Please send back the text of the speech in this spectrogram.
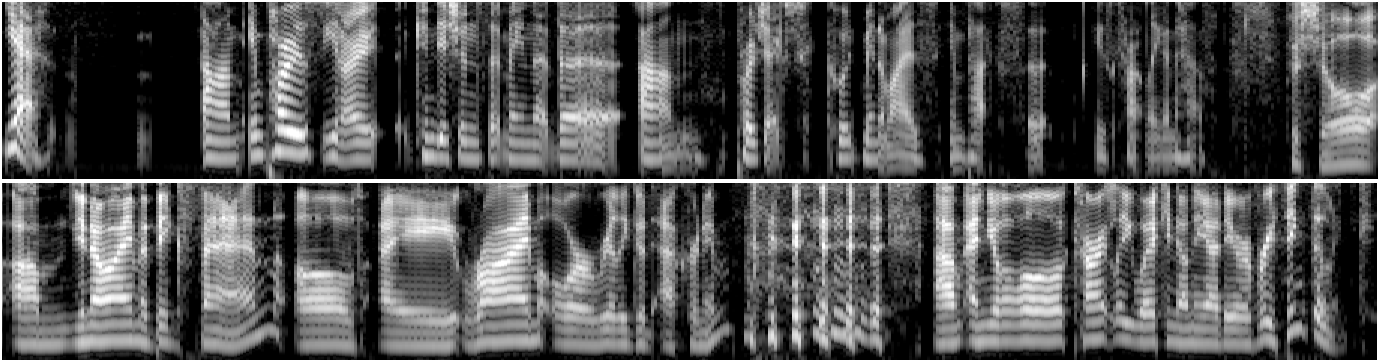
yeah um, impose, you know, conditions that mean that the um, project could minimise impacts that it is currently going to have. For sure. Um, you know, I'm a big fan of a rhyme or a really good acronym. um, and you're currently working on the idea of Rethink the Link.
